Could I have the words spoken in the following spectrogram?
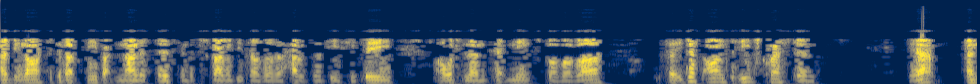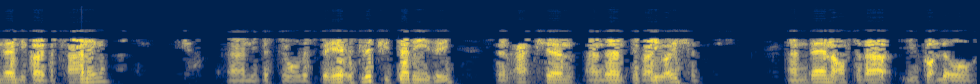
I've been asked to conduct EPACT analysis in the describing details of the habits of the DCT. I want to learn techniques, blah, blah, blah. So you just answer each question. Yeah. And then you go into planning. And you just do all this But here. It's literally dead easy. Then action and then evaluation. And then after that, you've got little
